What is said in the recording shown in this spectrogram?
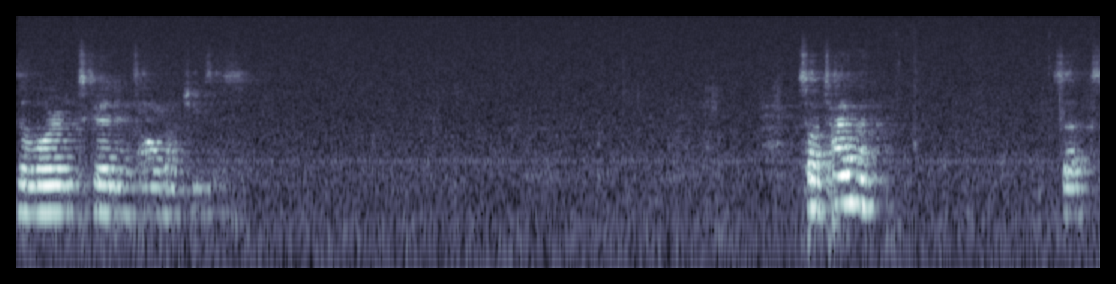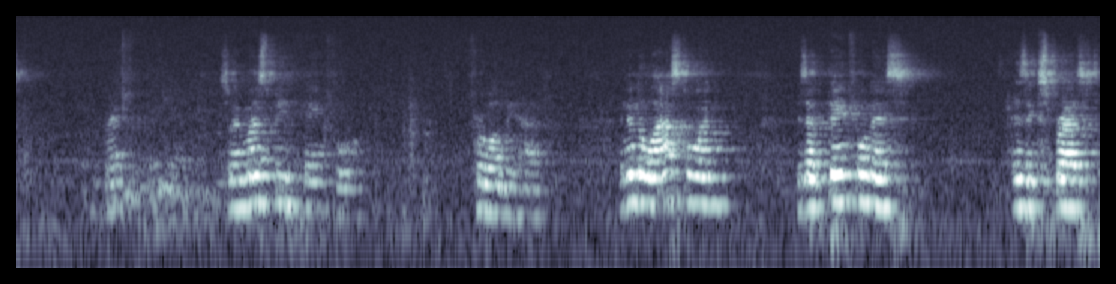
the Lord is good and it's all about Jesus. So entitlement sucks. Right? So we must be thankful for what we have. And then the last one is that thankfulness is expressed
